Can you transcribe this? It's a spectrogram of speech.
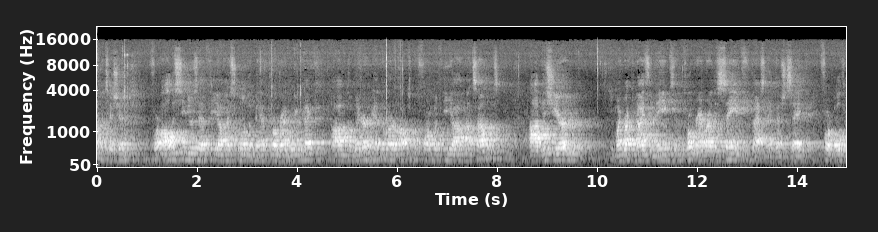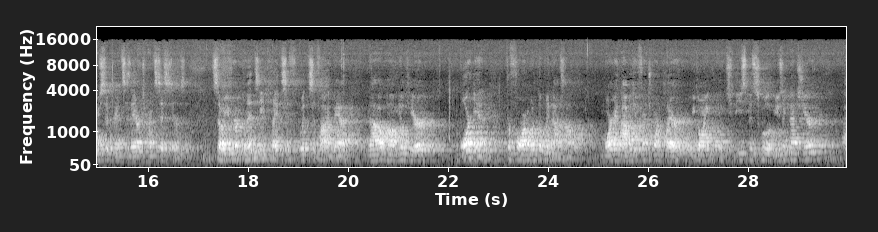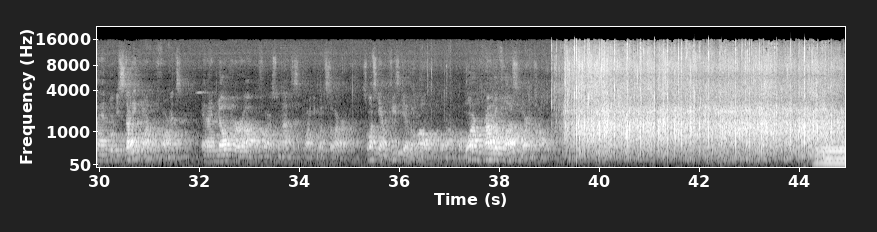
competition for all the seniors at the uh, high school in the band program. We pick um, the winner and the runner-up to perform with the uh, ensembles. Uh, this year, you might recognize the names in the program are the same, last names I should say, for both recipients as they are twin sisters. So you heard Lindsay play the, with the Symphonic Band. Now um, you'll hear Morgan perform with the Wind Ensemble. Morgan, a French horn player, will be going to the Eastman School of Music next year and will be studying horn performance. And I know her uh, performance will not disappoint you whatsoever. So once again, please give a, well, a warm round of applause to Morgan Chalmers. Thank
